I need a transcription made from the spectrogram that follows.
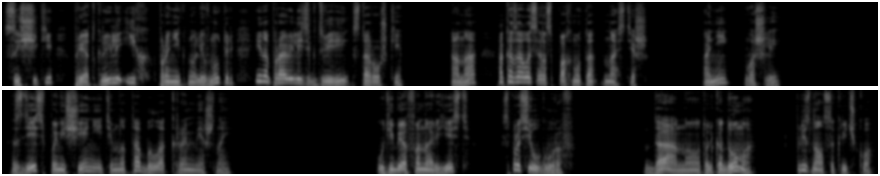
Сыщики приоткрыли их, проникнули внутрь и направились к двери сторожки. Она оказалась распахнута настежь. Они вошли. Здесь, в помещении, темнота была кромешной. — У тебя фонарь есть? — спросил Гуров. — Да, но только дома, — признался Кричко. —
